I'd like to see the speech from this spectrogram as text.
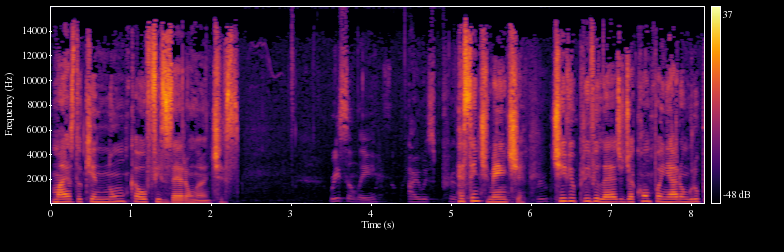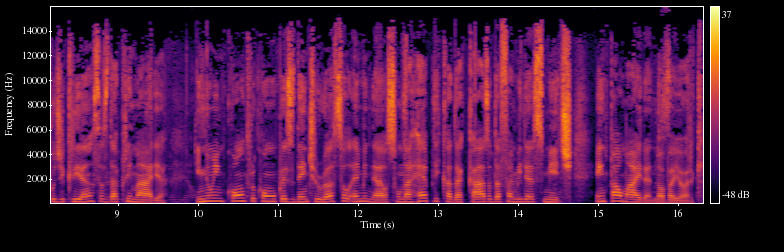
mais do que nunca o fizeram antes. Recentemente, tive o privilégio de acompanhar um grupo de crianças da primária em um encontro com o presidente Russell M. Nelson na réplica da casa da família Smith, em Palmyra, Nova York.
